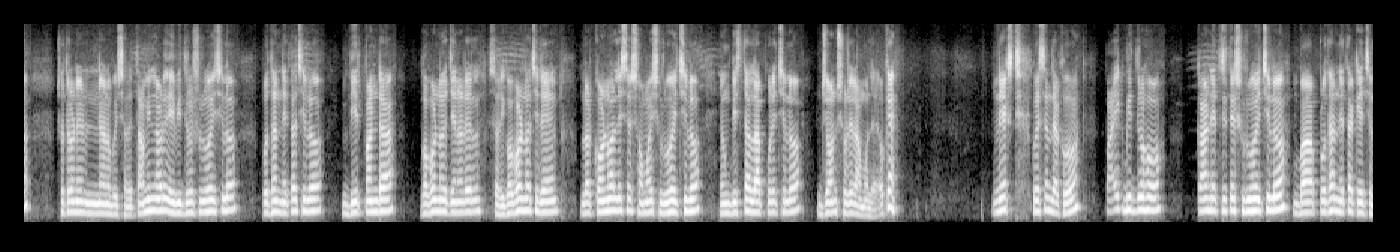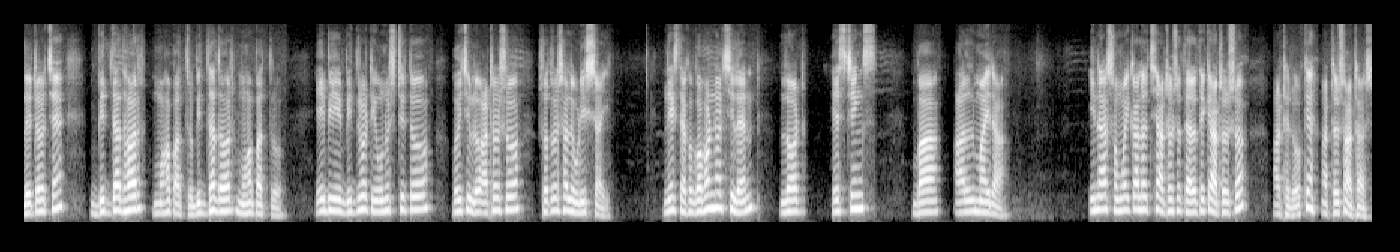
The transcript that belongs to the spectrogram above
সতেরো নিরানব্বই সালে। তামিলনাড়ু এই বিদ্রোহ শুরু হয়েছিল, প্রধান নেতা ছিল Bir Panda governor general sorry governor ছিলেন লর্ড কর্নওয়ালিসের সময় শুরু হয়েছিল এবং বিস্তার লাভ করেছিল জন শোরের আমলে ওকে নেক্সট কোয়েশ্চেন দেখো, পাইক বিদ্রোহ কার নেতৃত্বে শুরু হয়েছিল বা প্রধান নেতা কে ছিল? এটা হচ্ছে বিদ্যাধর মহাপাত্র বিদ্যাধর মহাপাত্র। এই বিদ্রোহটি অনুষ্ঠিত হয়েছিল আঠারোশো সতেরো সালে উড়িষ্যায়। নেক্সট দেখো, গভর্নর ছিলেন লর্ড হেস্টিংস বা আলমাইরা। ইনার সময়কাল হচ্ছে আঠারোশো তেরো থেকে আঠারোশো আঠেরো ওকে আঠারোশো আঠাশ।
